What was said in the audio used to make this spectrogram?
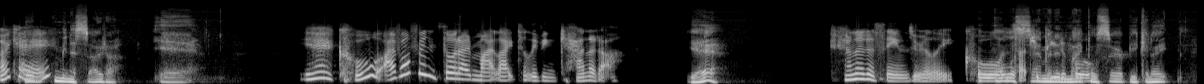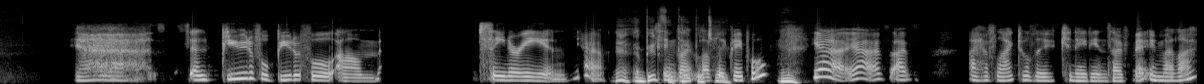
Or okay. Minnesota. Yeah. Yeah, cool. I've often thought I might like to live in Canada. Yeah. Canada seems really cool All and the such a salmon and maple syrup you can eat. yeah, and beautiful, beautiful um, scenery and yeah, Yeah, and beautiful seems like people lovely too. people. Mm. Yeah, yeah. I've, I've, I have liked all the Canadians I've met in my life.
